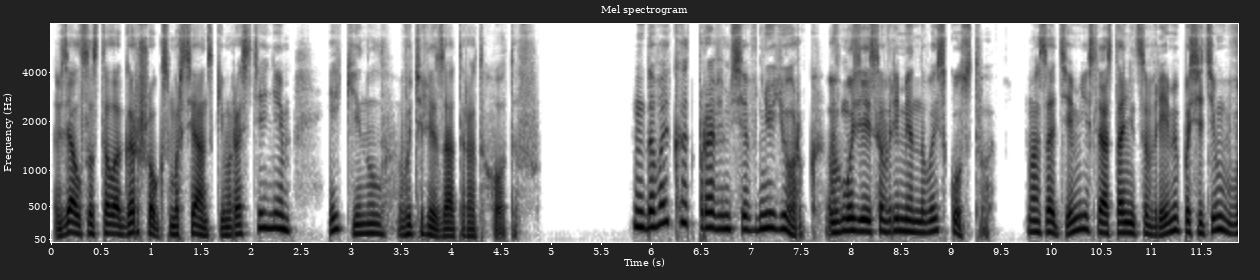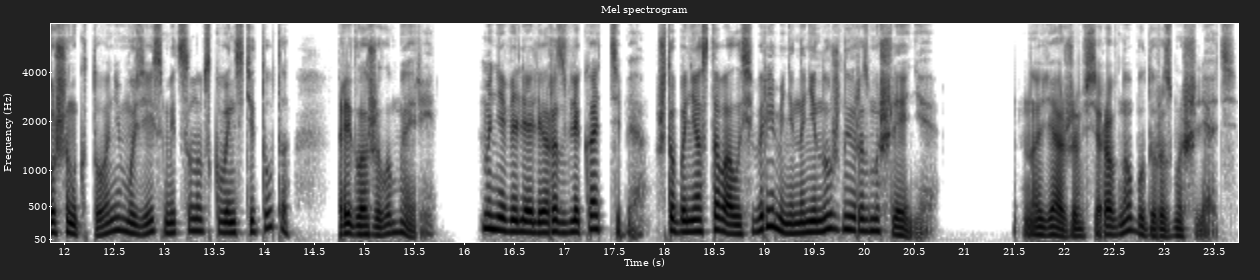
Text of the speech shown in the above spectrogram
взял со стола горшок с марсианским растением и кинул в утилизатор отходов. «Давай-ка отправимся в Нью-Йорк, в Музей современного искусства. А затем, если останется время, посетим в Вашингтоне музей Смитсоновского института», — предложила Мэри. «Мне велели развлекать тебя, чтобы не оставалось времени на ненужные размышления». «Но я же все равно буду размышлять»,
